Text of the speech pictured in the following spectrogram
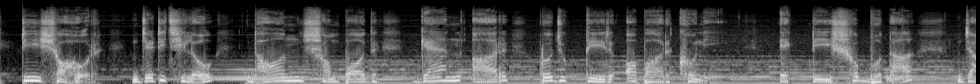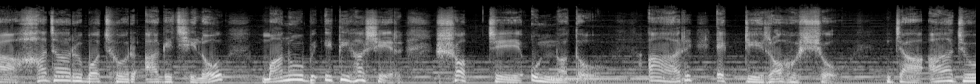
একটি শহর, যেটি ছিল ধন, সম্পদ, জ্ঞান আর প্রযুক্তির অপার খনি। একটি সভ্যতা যা হাজার বছর আগে ছিল মানব ইতিহাসের সবচেয়ে উন্নত, আর একটি রহস্য যা আজও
